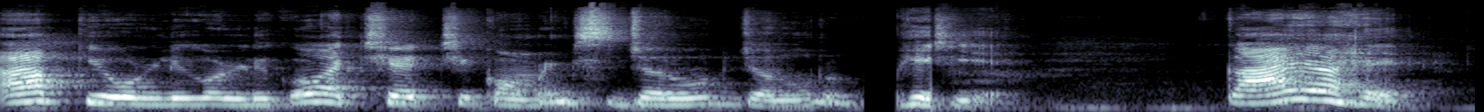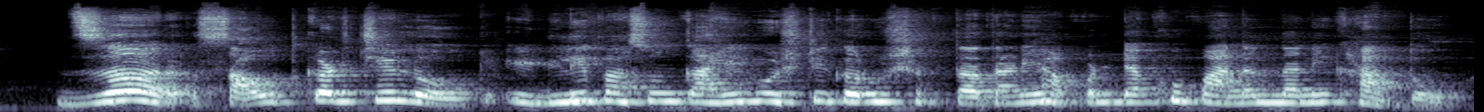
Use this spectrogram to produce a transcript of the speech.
आपकी ओल्डी गोल्डी को अच्छी अच्छी कॉमेंट्स जरूर जरूर भेजिए. काय आहे? जर साऊथकडचे लोक इडलीपासून काही गोष्टी करू शकतात आणि आपण त्या खूप आनंदाने खातो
